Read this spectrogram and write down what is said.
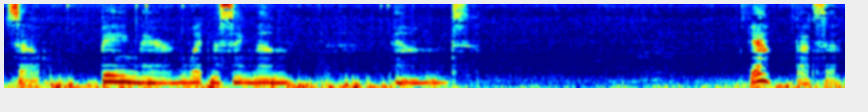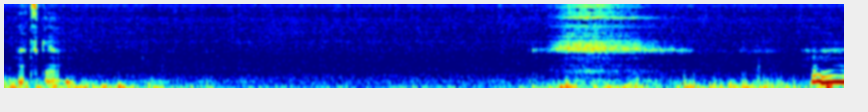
so being there witnessing them and yeah, that's it. Let's go. Hmm.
